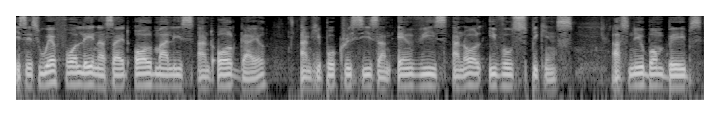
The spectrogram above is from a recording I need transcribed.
it says, Wherefore laying aside all malice and all guile, and hypocrisies and envies and all evil speakings, as newborn babes,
